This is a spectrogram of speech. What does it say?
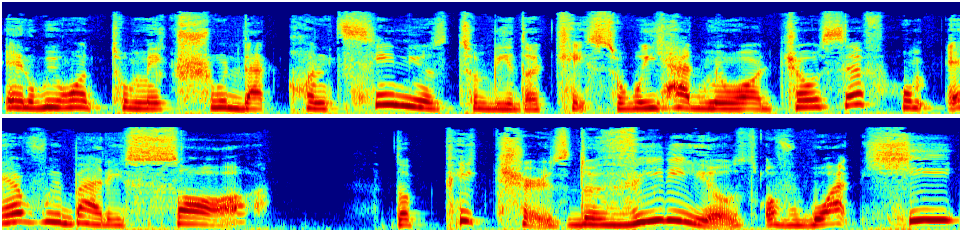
and we want to make sure that continues to be the case. So we had Mirard Joseph, whom everybody saw the pictures, the videos of what he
